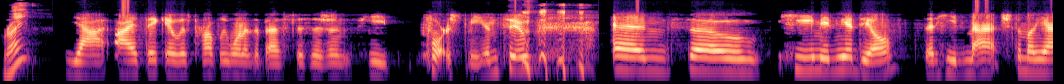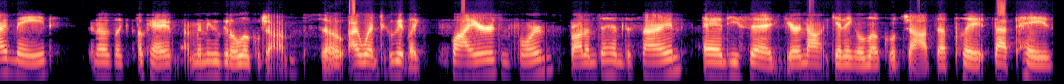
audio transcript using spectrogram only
right? Yeah, I think it was probably one of the best decisions he forced me into. and so he made me a deal that he'd match the money I made. And I was like, okay, I'm going to go get a local job. So I went to go get like flyers and forms, brought them to him to sign. And he said, you're not getting a local job that play, that pays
